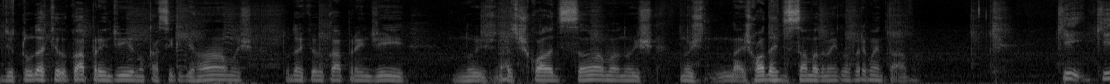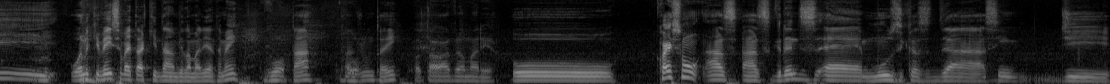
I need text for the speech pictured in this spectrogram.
de tudo aquilo que eu aprendi no Cacique de Ramos, tudo aquilo que eu aprendi nos, nas escolas de samba, nos, nos- nas rodas de samba também que eu frequentava. Que, que... O ano que vem você vai estar aqui na Vila Maria também? Vou, Tá? Tá Vou. junto aí? vou estar lá, Vila Maria. O... Quais são as, as grandes eh, músicas da, assim, de,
